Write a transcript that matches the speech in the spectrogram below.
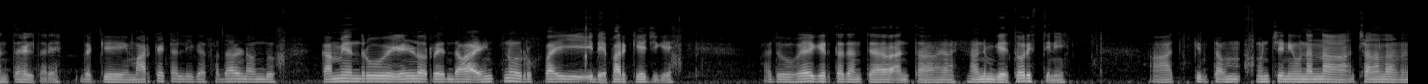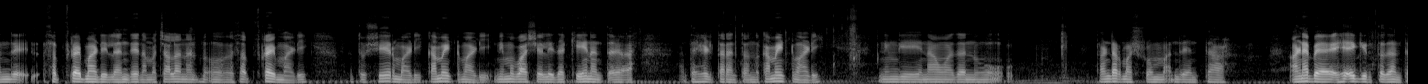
ಅಂತ ಹೇಳ್ತಾರೆ. ಇದಕ್ಕೆ ಮಾರ್ಕೆಟಲ್ಲಿ ಈಗ ಸಾಧಾರಣ ಒಂದು ಕಮ್ಮಿ ಅಂದರೂ ಏಳ್ನೂರರಿಂದ ಎಂಟುನೂರು ರೂಪಾಯಿ ಇದೆ ಪರ್ ಕೆ ಜಿಗೆ ಅದು ಹೇಗಿರ್ತದೆ ಅಂತ ಅಂತ ನಾನು ನಿಮಗೆ ತೋರಿಸ್ತೀನಿ. ಅದಕ್ಕಿಂತ ಮುಂಚೆ ನೀವು ನನ್ನ ಚಾನಲನ್ನು ಅಂದರೆ ಸಬ್ಸ್ಕ್ರೈಬ್ ಮಾಡಿಲ್ಲ ಅಂದರೆ ನಮ್ಮ ಚಾನಲನ್ನು ಸಬ್ಸ್ಕ್ರೈಬ್ ಮಾಡಿ ಮತ್ತು ಶೇರ್ ಮಾಡಿ ಕಮೆಂಟ್ ಮಾಡಿ, ನಿಮ್ಮ ಭಾಷೆಯಲ್ಲಿ ಇದಕ್ಕೆ ಏನಂತ, ಅಂತ ಹೇಳ್ತಾರೆ ಅಂತ ಒಂದು ಕಮೆಂಟ್ ಮಾಡಿ. ನಿಮಗೆ ನಾವು ಅದನ್ನು ಥಂಡರ್ ಮಶ್ರೂಮ್ ಅಂದರೆ ಅಂತ ಅಣಬೆ ಹೇಗಿರ್ತದೆ ಅಂತ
